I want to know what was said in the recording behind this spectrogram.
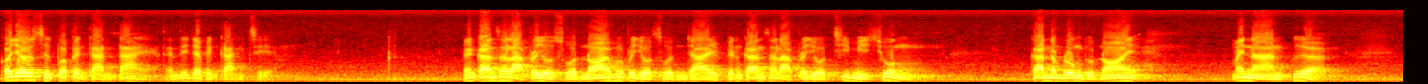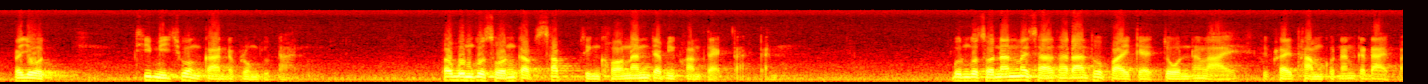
เขาจะรู้สึกว่าเป็นการได้ แทนที่จะเป็นการเสีย เป็นการสละประโยชน์ส่วนน้อยเพื่อประโยชน์ส่วนใหญ่ เป็นการสละประโยชน์ที่มีช่วงการดำรงอยู่น้อย ไม่นานเพื่อ ประโยชน์ที่มีช่วงการดำรงอยู่นานพระบุญกุศลกับทรัพย์สิ่งของนั้นจะมีความแตกต่างกัน บุญกุศลนั้นไม่สาธารณทั่วไปแก่โจรทั้งหลาย คือใครทำคนนั้นก็ได้ไป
